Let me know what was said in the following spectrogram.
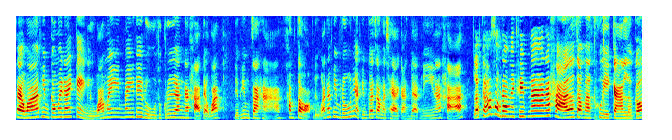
แต่ว่าพิมพ์ก็ไม่ได้เก่งหรือว่าไม่ไม่ได้รู้ทุกเรื่องนะคะ แต่ว่า เดี๋ยวพิมพ์จะหาคำตอบ หรือว่าถ้าพิมพ์รู้เนี่ยพิมพ์ก็จะมาแชร์กันแบบนี้นะคะ แล้วก็สำหรับในคลิปหน้านะคะ เราจะมาคุยกันแล้วก็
